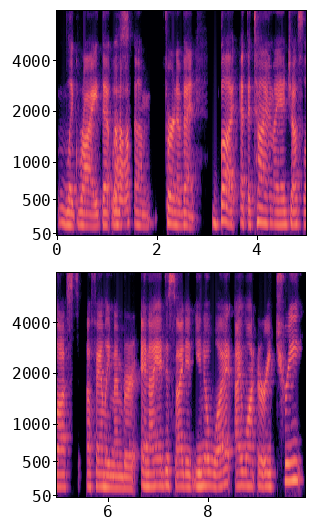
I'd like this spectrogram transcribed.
like ride that was uh-huh. um, for an event but at the time, I had just lost a family member, and I had decided, you know what? I want a retreat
